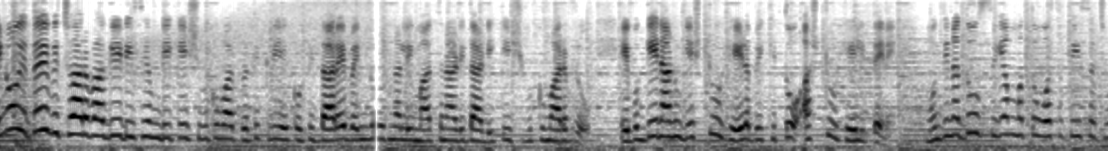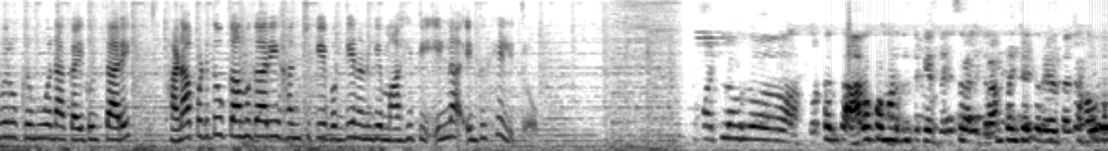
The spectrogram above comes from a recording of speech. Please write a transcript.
ಇನ್ನು ಇದೇ ವಿಚಾರವಾಗಿ ಡಿಸಿಎಂ ಡಿಕೆ ಶಿವಕುಮಾರ್ ಪ್ರತಿಕ್ರಿಯೆ ಕೊಟ್ಟಿದ್ದಾರೆ. ಬೆಂಗಳೂರಿನಲ್ಲಿ ಮಾತನಾಡಿದ ಡಿಕೆ ಶಿವಕುಮಾರ್ ಅವರು ಈ ಬಗ್ಗೆ ನಾನು ಎಷ್ಟು ಹೇಳಬೇಕಿತ್ತೋ ಅಷ್ಟು ಹೇಳಿದ್ದೇನೆ. ಮುಂದಿನದ್ದು ಸಿಎಂ ಮತ್ತು ವಸತಿ ಸಚಿವರು ಕ್ರಮವನ್ನು ಕೈಗೊಳ್ಳುತ್ತಾರೆ ಹಣ ಪಡೆದು ಕಾಮಗಾರಿ ಹಂಚಿಕೆ ಬಗ್ಗೆ ನನಗೆ ಮಾಹಿತಿ ಇಲ್ಲ ಎಂದು ಹೇಳಿದರು. ಪಾಟೀಲ್ ಅವರು ಕೊಟ್ಟಂತ ಆರೋಪ ಮಾಡಿದಂತ ಕೇಸ್ ಅಲ್ಲಿ ಗ್ರಾಮ ಪಂಚಾಯತ್ ಅವರು ಹೇಳ್ತಾ ಇದ್ರೆ ಹೌದು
